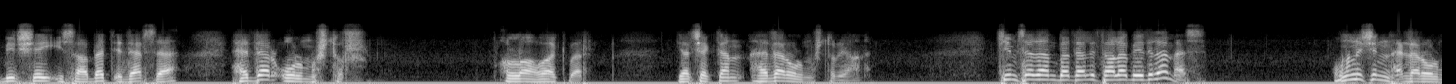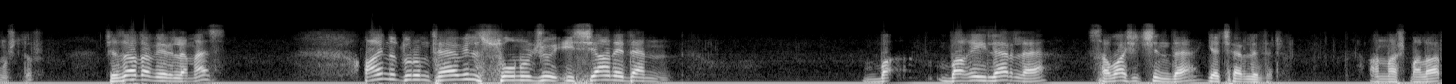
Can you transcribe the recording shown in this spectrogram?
bir şey isabet ederse heder olmuştur. Allahu Ekber. Gerçekten heder olmuştur yani. Kimseden bedeli talep edilemez. Onun için heder olmuştur. Ceza da verilemez. Aynı durum tevil sonucu isyan eden bagilerle savaş içinde geçerlidir. Anlaşmalar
